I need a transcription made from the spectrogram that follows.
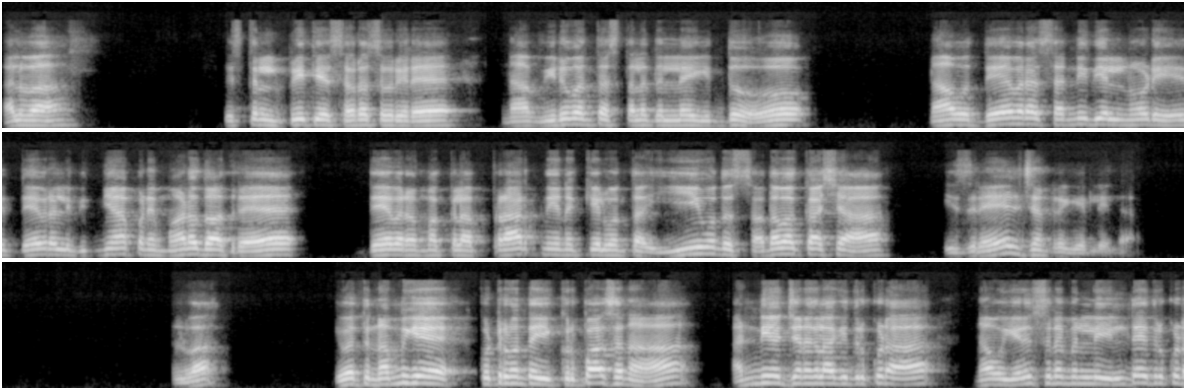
ಅಲ್ವಾ? ಕ್ರಿಸ್ತನಲ್ಲಿ ಪ್ರೀತಿಯ ಸೌರ ಸೌರ್ಯರೇ, ನಾವಿರುವಂತ ಸ್ಥಳದಲ್ಲೇ ಇದ್ದು ನಾವು ದೇವರ ಸನ್ನಿಧಿಯಲ್ಲಿ ನೋಡಿ ದೇವರಲ್ಲಿ ವಿಜ್ಞಾಪನೆ ಮಾಡೋದಾದ್ರೆ ದೇವರ ಮಕ್ಕಳ ಪ್ರಾರ್ಥನೆಯನ್ನು ಕೇಳುವಂತ ಈ ಒಂದು ಸದವಕಾಶ ಇಸ್ರೇಲ್ ಜನರಿಗೆ ಇರ್ಲಿಲ್ಲ ಅಲ್ವಾ? ಇವತ್ತು ನಮಗೆ ಕೊಟ್ಟಿರುವಂತ ಈ ಕೃಪಾಸನ ಅನ್ಯ ಜನಗಳಾಗಿದ್ರು ಕೂಡ, ನಾವು ಎರುಸಲೇಮಲ್ಲಿ ಇಲ್ದೇ ಇದ್ರು ಕೂಡ,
